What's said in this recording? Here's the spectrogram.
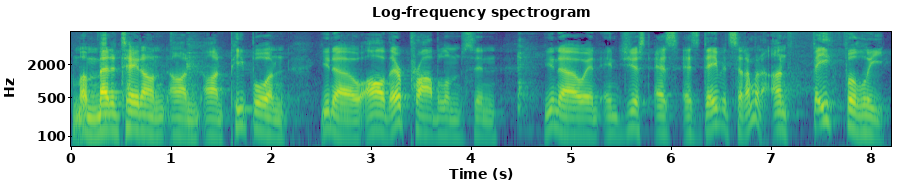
I'm going to meditate on, on, on people and, you know, all their problems and, you know, and, and just as, as David said, I'm going to unfaithfully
